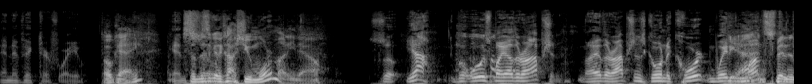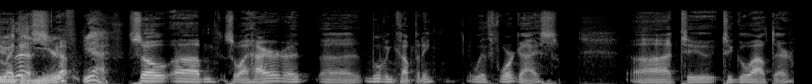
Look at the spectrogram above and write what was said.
and evict her for you. Okay. And so, this is going to cost you more money now. So yeah, but what was my other option? My other option is going to court and waiting Yeah, months spending to do like this. a year. Yep. Yeah. So, um, so I hired a, a moving company with four guys uh, to to go out there,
